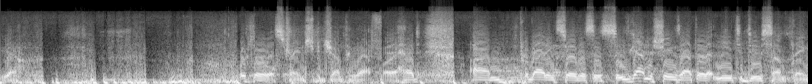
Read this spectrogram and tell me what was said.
we go. Looked a little strange to be jumping that far ahead. Um, providing services. So you've got machines out there that need to do something.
